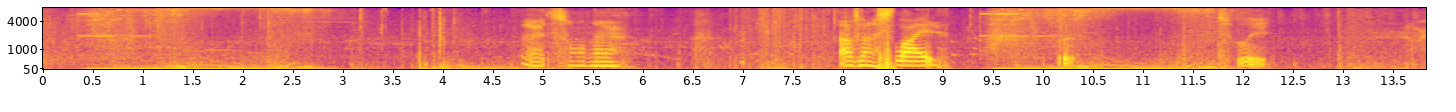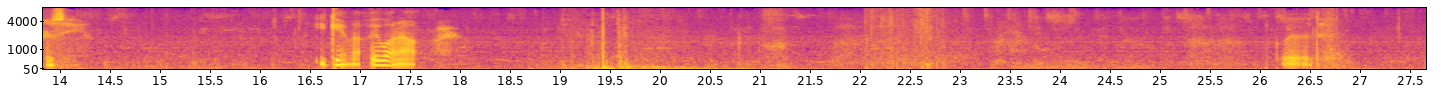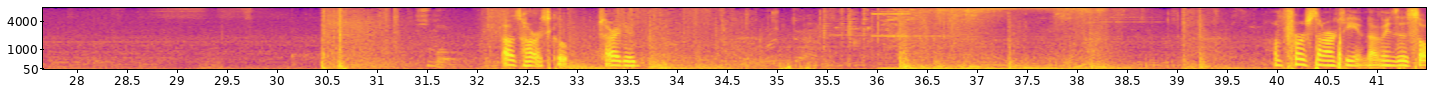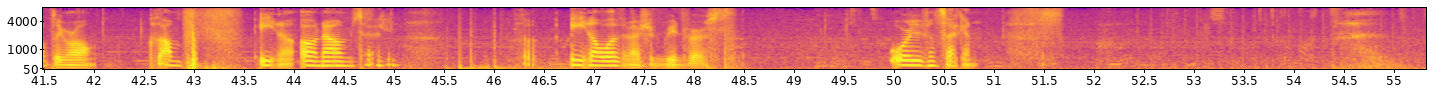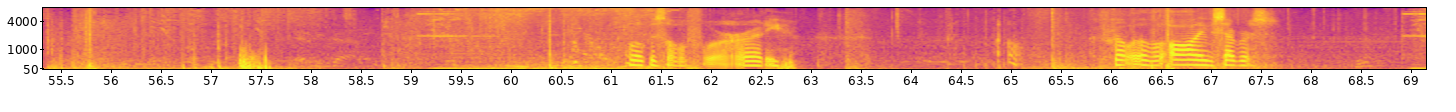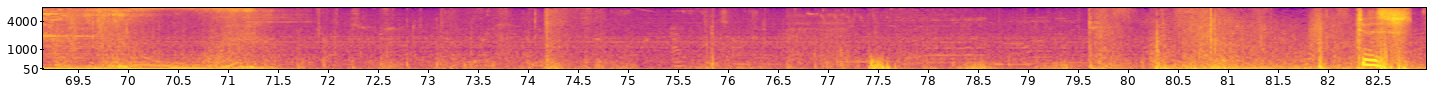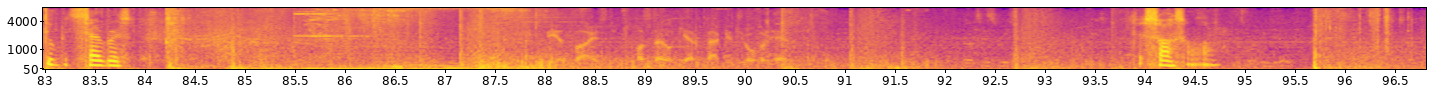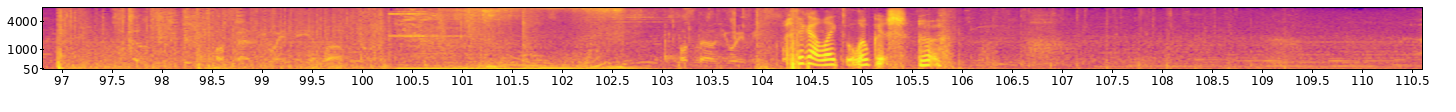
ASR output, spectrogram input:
Alright, someone there. I was gonna slide, but too late. Where is he? He came out. He went out. Good. That was horoscope. Sorry, dude. I'm first on our team. That means there's something wrong. Cause I'm eight. And, oh, now I'm second. So eight and eleven. I shouldn't be in first, or even second. Locust level four already. Oh, I forgot what level. Oh, they have Cerberus. to this stupid Cerberus. Saw someone. I think I like the locust. I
